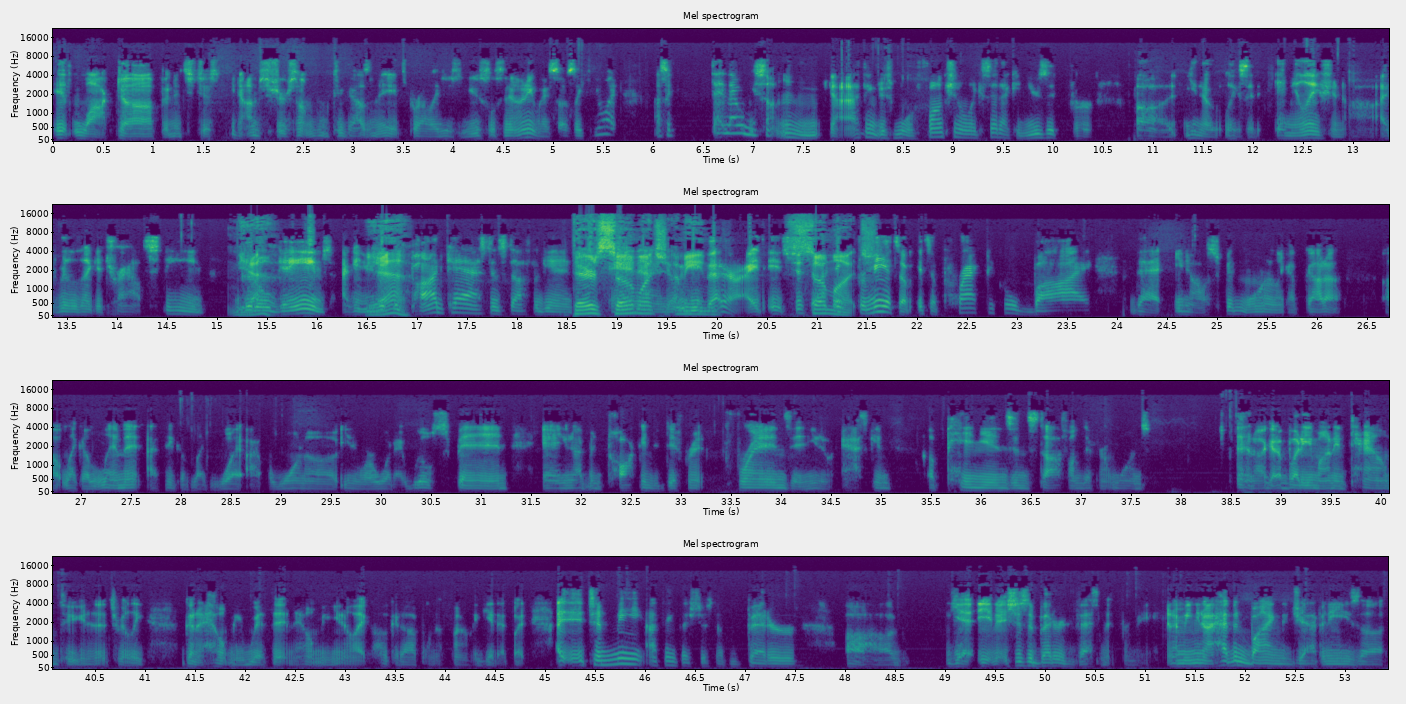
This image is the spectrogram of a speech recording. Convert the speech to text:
it locked up and it's just, you know, I'm sure something from 2008 is probably just useless now anyway. So I was like, you know what? I was like, that, that would be something, yeah, I think just more functional. Like I said, I could use it for, uh, you know, like I said, emulation. Uh, I'd really like to try out Steam, good yeah. old games. I could use yeah. it for podcast and stuff again. There's so and, much. I, I mean, better. I, it's just so much for me. It's a it's a practical buy that you know I'll spend more on. Like I've got a uh, like a limit. I think of like what I wanna, you know, or what I will spend. And you know, I've been talking to different friends and you know, asking opinions and stuff on different ones. And I got a buddy of mine in town too, you know, that's really going to help me with it and help me, you know, like hook it up when I finally get it. But I, it, to me, I think that's just a better, uh, yeah, you know, it's just a better investment for me. And I mean, you know, I have been buying the Japanese, uh,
